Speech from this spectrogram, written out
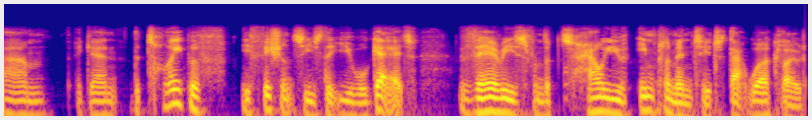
Um, again, the type of efficiencies that you will get varies from the how you've implemented that workload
